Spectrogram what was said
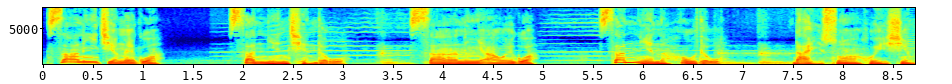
三年前的我，三年前的我。三年后的我，三年后的我，来山回乡，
